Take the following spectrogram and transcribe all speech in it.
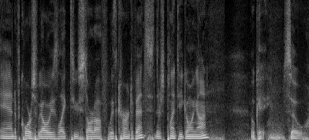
And of course, we always like to start off with current events. There's plenty going on. Okay, so.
